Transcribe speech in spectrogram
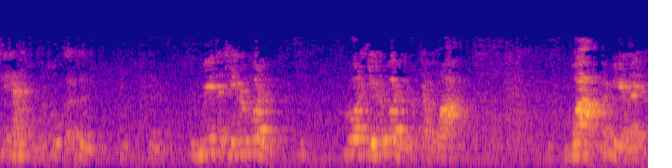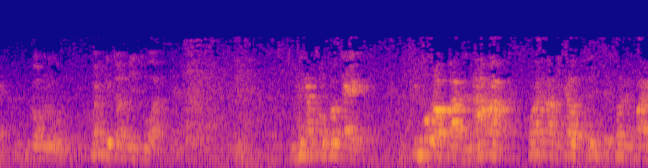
ที่จะให้ถูกวัตถุเกิดขึ้น มีแต่คิดล้วนล้วนคิดล้วนจะว่างว่างไม่มีอะไรรวมรู มันมีตัวมีตัวให้นักพงเข้าใจที่พวกเราปรารถนาว่าว่าข้าพเจ้าถึงสิบคนหนึ่งพัน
